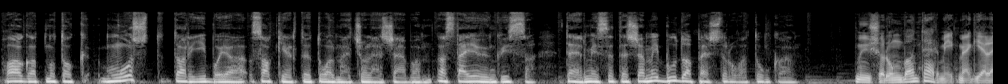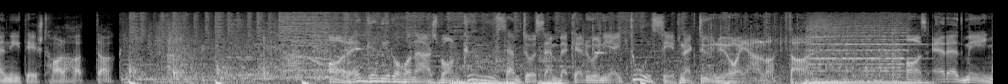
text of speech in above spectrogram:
hallgatnotok most Tari Ibolya szakértő tolmácsolásában. Aztán jövünk vissza természetesen mi Budapest rovatunkkal. Műsorunkban termék megjelenítést hallhattak. A reggeli rohanásban könnyű szemtől szembe kerülni egy túl szépnek tűnő ajánlattal. Az eredmény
